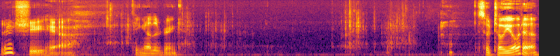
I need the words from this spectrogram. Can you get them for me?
Let's see here. Take another drink. So Toyota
